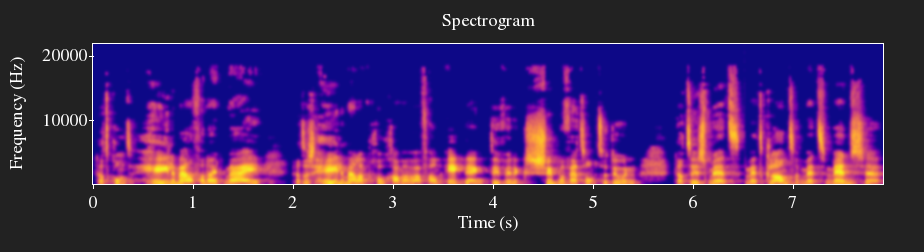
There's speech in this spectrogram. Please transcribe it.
Dat komt helemaal vanuit mij. Dat is helemaal een programma waarvan ik denk, dit vind ik super vet om te doen. Dat is met, met klanten, met mensen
